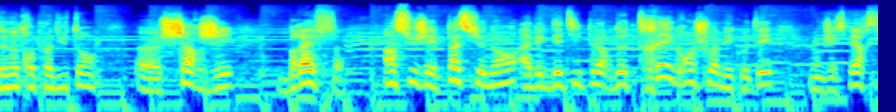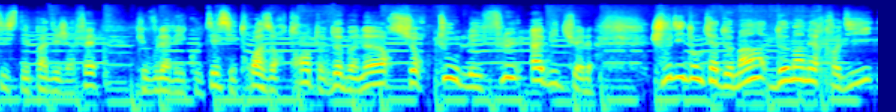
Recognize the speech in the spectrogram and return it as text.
de notre emploi du temps euh, chargé. Bref, Un sujet passionnant avec des tipeurs de très grands choix à mes côtés, donc j'espère, si ce n'est pas déjà fait, que vous l'avez écouté ces 3h30 de bonheur sur tous les flux habituels. Je vous dis donc à demain, demain mercredi.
